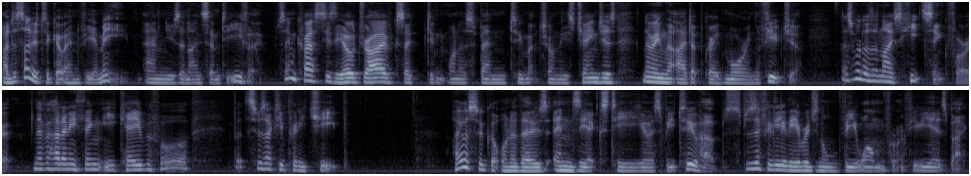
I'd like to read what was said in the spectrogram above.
I decided to go NVMe and use a 970 EVO. Same capacity as the old drive because I didn't want to spend too much on these changes, knowing that I'd upgrade more in the future, as well as a nice heatsink for it. Never had anything EK before, but this was actually pretty cheap. I also got one of those NZXT USB 2 hubs, specifically the original V1 from a few years back,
